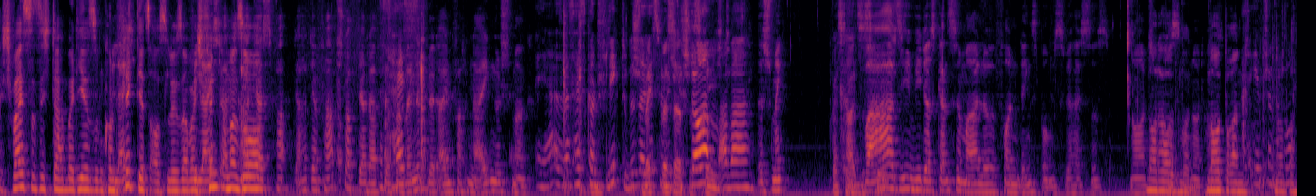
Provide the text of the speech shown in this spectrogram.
ich weiß, dass ich da bei dir so einen Konflikt Vielleicht- jetzt auslöse, aber ich finde immer so. Hat, das hat der Farbstoff, der dafür Das heißt- verwendet wird, einfach einen Eigengeschmack. Ja, also was heißt Konflikt? Du bist ja jetzt für mich es gestorben, aber Es schmeckt Besser als es quasi wie das ganz normale von Dingsbums. Wie heißt das? Nord Nordhausen, Nordhausen. Nordbrand. Ach, ihr habt schon Nordbrand.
